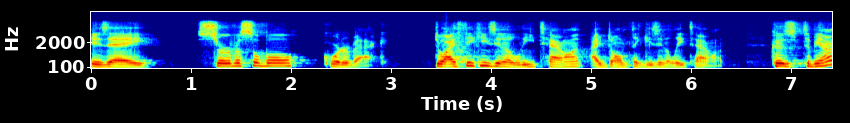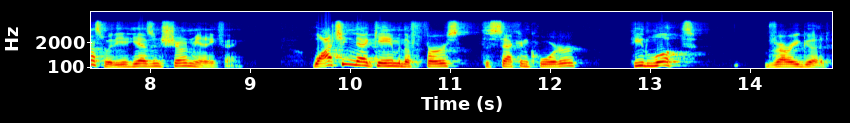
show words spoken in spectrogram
is a serviceable quarterback. Do I think he's an elite talent? I don't think he's an elite talent. Because to be honest with you, he hasn't shown me anything. Watching that game in the first to second quarter, he looked very good.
